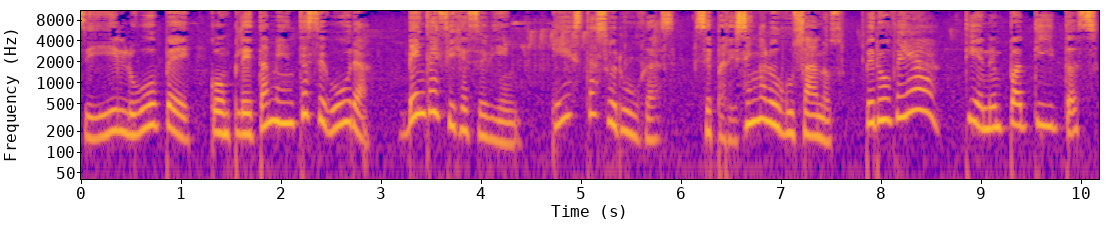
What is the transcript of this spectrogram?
Sí, Lupe, completamente segura. Venga y fíjese bien. Estas orugas se parecen a los gusanos, pero vea, tienen patitas.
